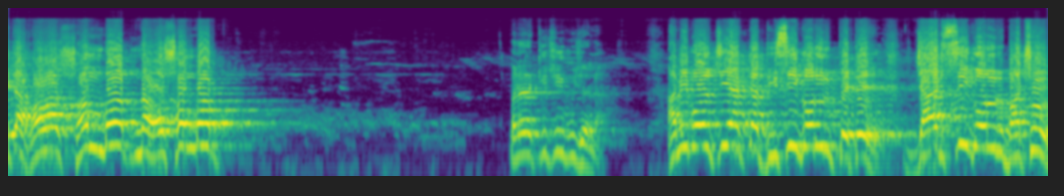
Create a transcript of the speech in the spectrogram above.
এটা হওয়া সম্ভব না অসম্ভব? মানে কিছুই বুঝে না। আমি বলছি একটা দিশি গরুর পেটে, জার্সি গরুর বাছুর,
